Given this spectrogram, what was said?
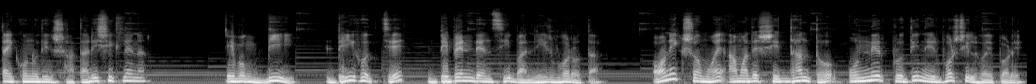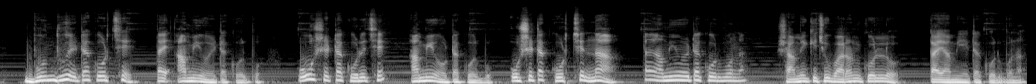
তাই কোনোদিন সাঁতারই শিখলে না। এবং ডি ডি হচ্ছে ডিপেন্ডেন্সি বা নির্ভরতা। অনেক সময় আমাদের সিদ্ধান্ত অন্যের প্রতি নির্ভরশীল হয়ে পড়ে। বন্ধু এটা করছে, তাই আমিও এটা করব। ও সেটা করেছে, আমিও ওটা করব। ও সেটা করছে না, তাই আমিও এটা করব না। স্বামী কিছু বারণ করল তাই আমি এটা করব না।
